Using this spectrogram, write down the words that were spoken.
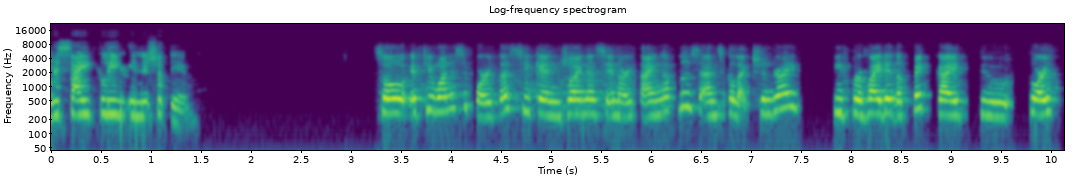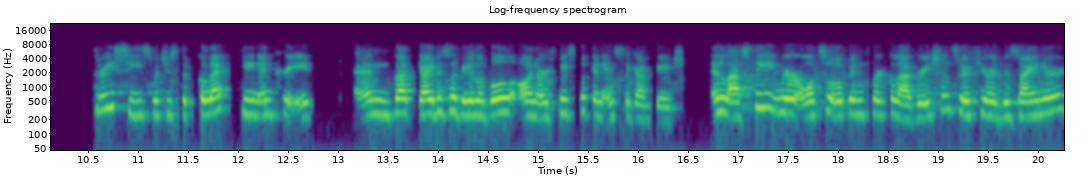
recycling initiative? So if you want to support us, you can join us in our Tying Up Loose Ends collection drive. We've provided a quick guide to, to our three C's, which is to collect, clean, and create. And that guide is available on our Facebook and Instagram page. And lastly, we're also open for collaboration. So if you're a designer,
